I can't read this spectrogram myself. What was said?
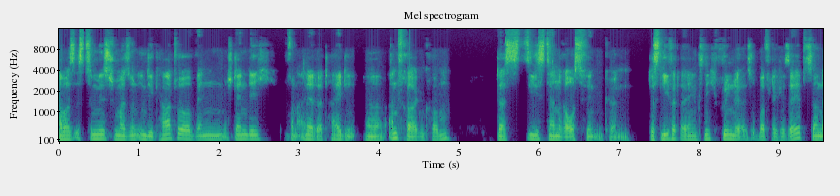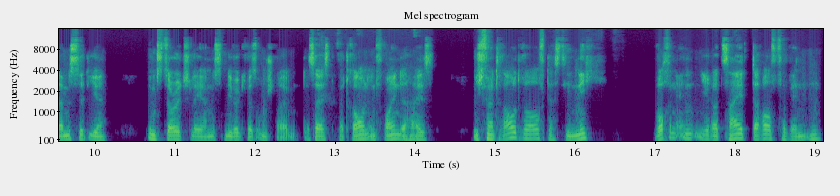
Aber es ist zumindest schon mal so ein Indikator, wenn ständig von einer Datei die äh, Anfragen kommen, dass sie es dann rausfinden können. Das liefert allerdings nicht Freenet als Oberfläche selbst, sondern da müsstet ihr im Storage Layer müssten die wirklich was umschreiben. Das heißt, Vertrauen in Freunde heißt, ich vertraue darauf, dass die nicht Wochenenden ihrer Zeit darauf verwenden,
